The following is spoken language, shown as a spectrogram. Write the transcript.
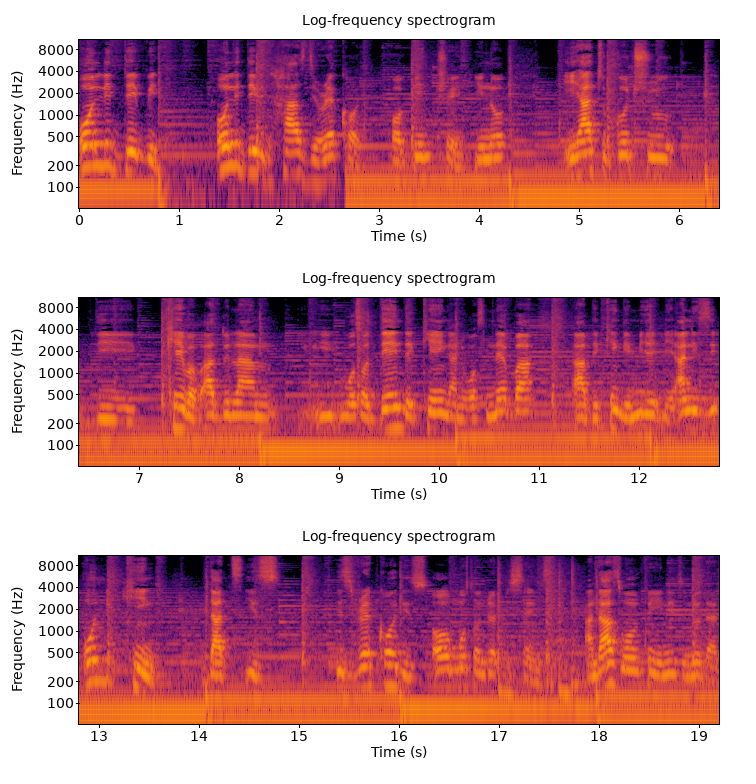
only David, only David has the record of being trained. You know, he had to go through the cave of Adullam. He was ordained the king and he was never uh, the king immediately. And he's the only king that is his record is almost 100%. And that's one thing you need to know that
